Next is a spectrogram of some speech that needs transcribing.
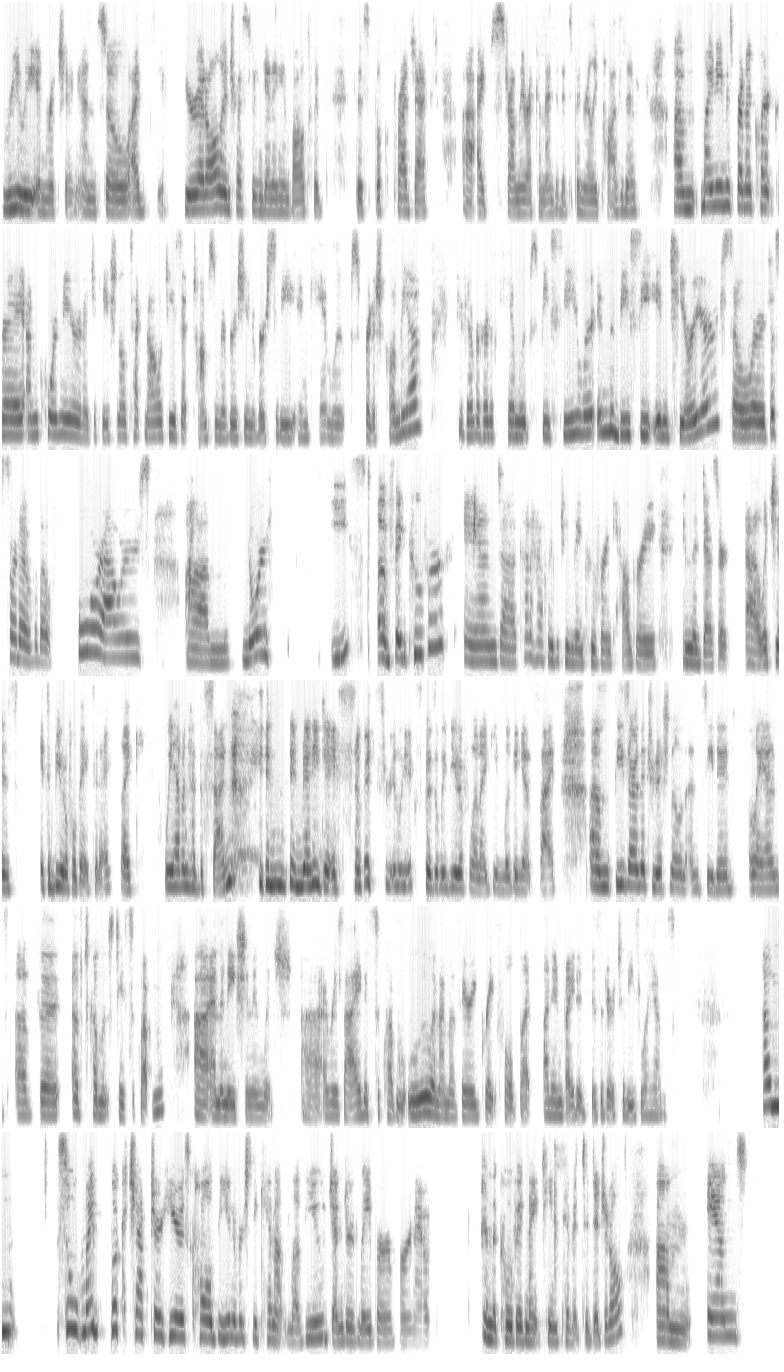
really enriching. And so I, if you're at all interested in getting involved with this book project, uh, I strongly recommend it. It's been really positive. Um, my name is Brenna Clark Gray. I'm coordinator of educational technologies at Thompson Rivers University in Kamloops, British Columbia. If you've never heard of Kamloops, BC, we're in the BC interior. So we're just sort of about four hours um, northeast of Vancouver and uh, kind of halfway between Vancouver and Calgary in the desert, uh, which is it's a beautiful day today. Like we haven't had the sun in, in many days, so it's really exquisitely beautiful and I keep looking outside. Um, these are the traditional and unceded lands of the of Tk'emlúps te Secwepemc uh, and the nation in which uh, I reside is Secwepemcúlecw and I'm a very grateful but uninvited visitor to these lands. Um, so my book chapter here is called The University Cannot Love You, Gendered Labor, Burnout, and the COVID-19 Pivot to Digital. Um, and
